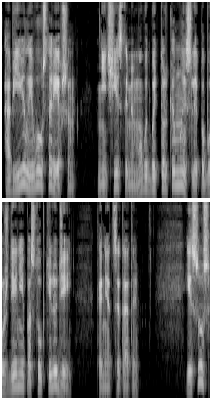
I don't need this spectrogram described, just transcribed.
объявил его устаревшим. Нечистыми могут быть только мысли, побуждения и поступки людей. Конец цитаты. Иисус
